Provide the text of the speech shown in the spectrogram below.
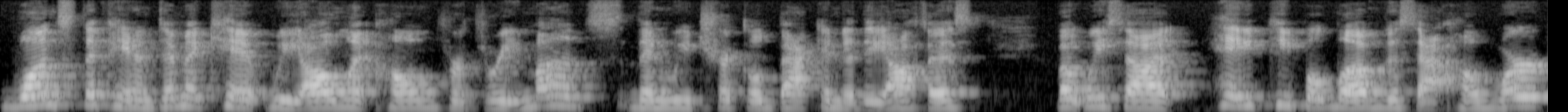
once the pandemic hit, we all went home for three months. Then we trickled back into the office. But we thought, hey, people love this at home work.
